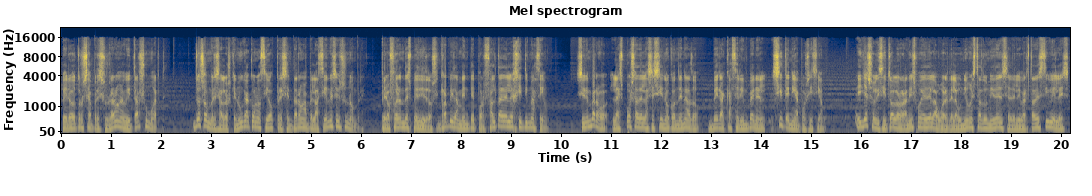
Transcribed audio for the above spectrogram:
pero otros se apresuraron a evitar su muerte. Dos hombres a los que nunca conoció presentaron apelaciones en su nombre, pero fueron despedidos rápidamente por falta de legitimación. Sin embargo, la esposa del asesino condenado, Vera Catherine Pennell, sí tenía posición. Ella solicitó al organismo de Delaware de la Unión Estadounidense de Libertades Civiles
